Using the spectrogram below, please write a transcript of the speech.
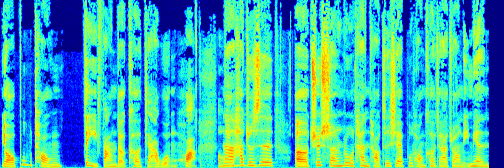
有不同地方的客家文化。Oh. 那他就是呃，去深入探讨这些不同客家庄里面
